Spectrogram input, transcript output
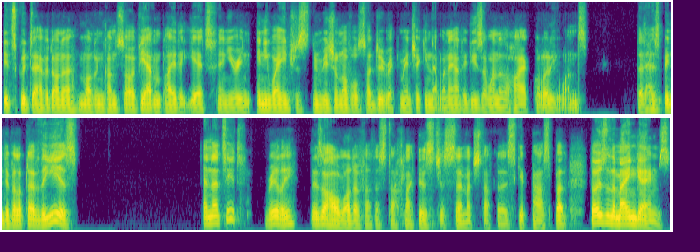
it's good to have it on a modern console. If you haven't played it yet and you're in any way interested in visual novels, I do recommend checking that one out. It is one of the higher quality ones that has been developed over the years. And that's it, really. There's a whole lot of other stuff. Like there's just so much stuff that I skip past, but those are the main games.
